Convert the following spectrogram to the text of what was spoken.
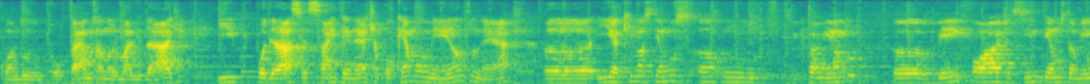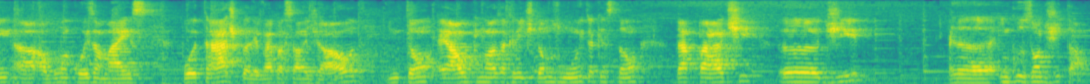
quando voltarmos à normalidade e poderá acessar a internet a qualquer momento, né? Uh, e aqui nós temos uh, um equipamento uh, bem forte, assim, temos também alguma coisa mais portátil para levar para a sala de aula, então é algo que nós acreditamos muito a questão da parte de inclusão digital.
